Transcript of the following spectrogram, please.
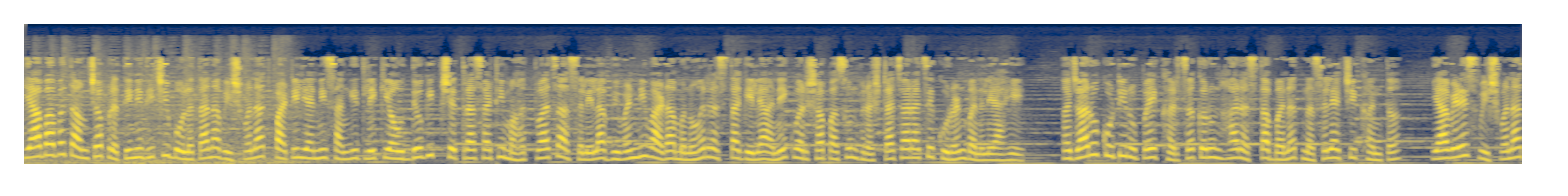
याबाबत आमच्या प्रतिनिधीची बोलताना विश्वनाथ पाटील यांनी सांगितले की औद्योगिक क्षेत्रासाठी महत्त्वाचा असलेला भिवंडीवाडा मनोहर रस्ता गेल्या अनेक वर्षापासून भ्रष्टाचाराचे कुरण बनले आहे. हजारो कोटी रुपये खर्च करून हा रस्ता बनत नसल्याची खंत यावेळेस विश्वनाथ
